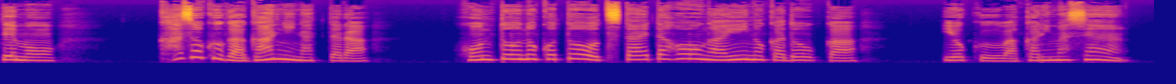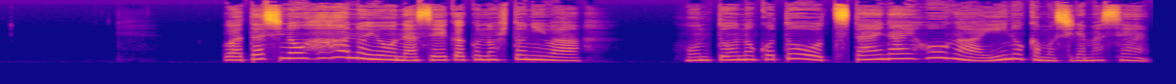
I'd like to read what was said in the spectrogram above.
でも、家族が癌になったら、本当のことを伝えた方がいいのかどうか、よくわかりません。私の母のような性格の人には、本当のことを伝えない方がいいのかもしれません。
